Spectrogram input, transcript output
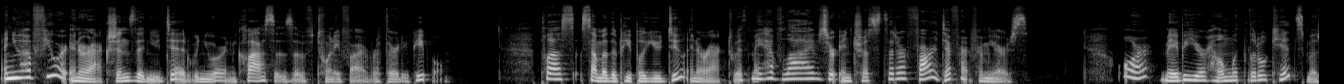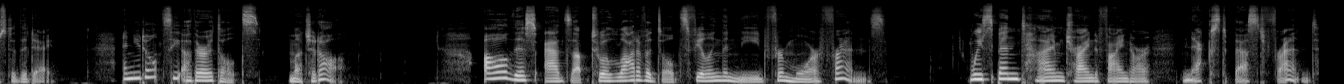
and you have fewer interactions than you did when you were in classes of 25 or 30 people. Plus, some of the people you do interact with may have lives or interests that are far different from yours. Or maybe you're home with little kids most of the day, and you don't see other adults much at all. All this adds up to a lot of adults feeling the need for more friends. We spend time trying to find our next best friend.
